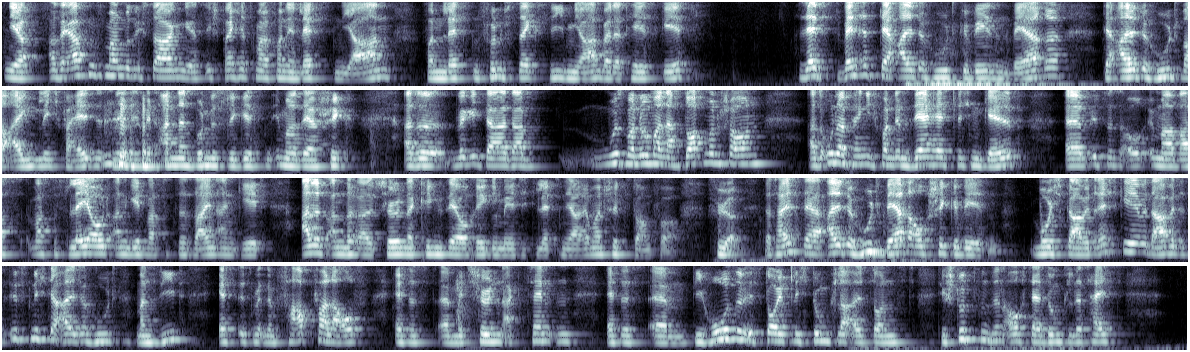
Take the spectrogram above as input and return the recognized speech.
Ja, also erstens mal muss ich sagen, jetzt, ich spreche jetzt mal von den letzten Jahren, von den letzten 5, 6, 7 Jahren bei der TSG. Selbst wenn es der alte Hut gewesen wäre, der alte Hut war eigentlich verhältnismäßig mit anderen Bundesligisten immer sehr schick. Also wirklich, da, da muss man nur mal nach Dortmund schauen. Also unabhängig von dem sehr hässlichen Gelb ähm, ist es auch immer was, was das Layout angeht, was das Design angeht, alles andere als schön. Da kriegen sie ja auch regelmäßig die letzten Jahre immer einen Shitstorm vor. Für. Das heißt, der alte Hut wäre auch schick gewesen. Wo ich David recht gebe, David, es ist nicht der alte Hut. Man sieht, es ist mit einem Farbverlauf, es ist äh, mit schönen Akzenten, es ist, ähm, die Hose ist deutlich dunkler als sonst, die Stutzen sind auch sehr dunkel. Das heißt,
